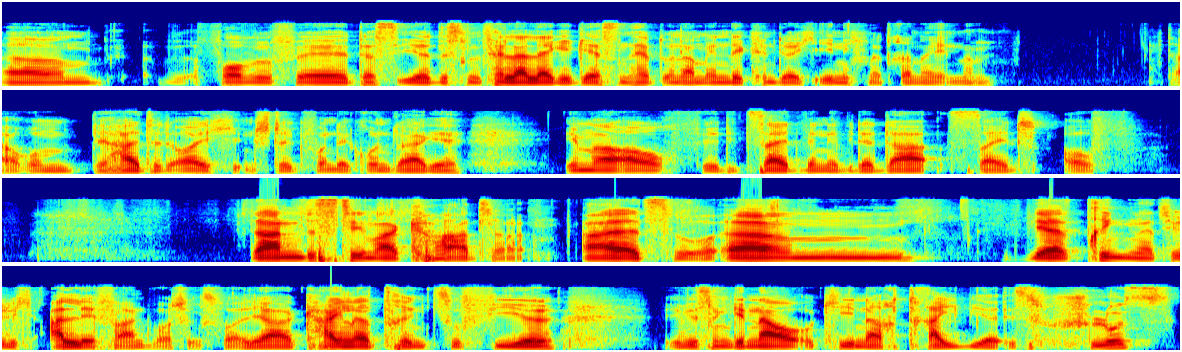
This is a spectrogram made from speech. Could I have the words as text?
ähm, Vorwürfe, dass ihr das Nutella leer gegessen habt und am Ende könnt ihr euch eh nicht mehr dran erinnern. Darum behaltet euch ein Stück von der Grundlage immer auch für die Zeit, wenn ihr wieder da seid, auf. Dann das Thema Kater. Also, ähm, wir trinken natürlich alle verantwortungsvoll. Ja, keiner trinkt zu viel. Wir wissen genau, okay, nach drei Bier ist Schluss.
